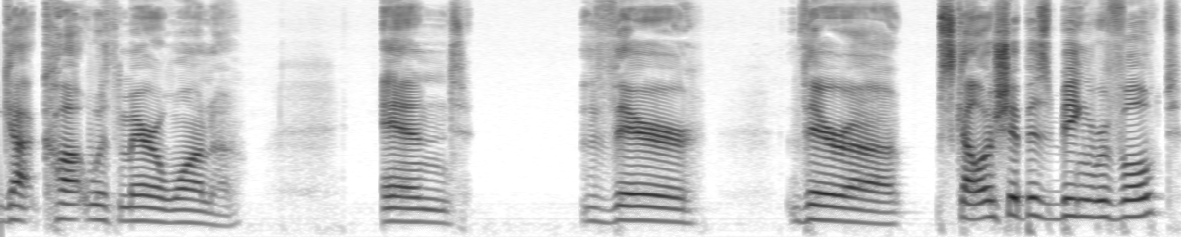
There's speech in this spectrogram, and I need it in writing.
got caught with marijuana and their their uh, scholarship is being revoked.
